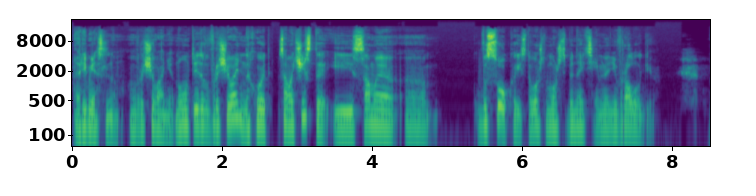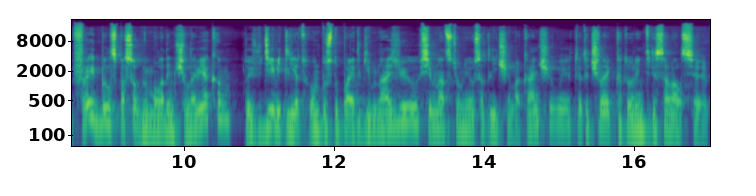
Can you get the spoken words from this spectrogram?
ремесленным врачеванием. Но внутри этого врачевания находит самое чистое и самое высокое из того, что может себе найти, именно неврологию. Фрейд был способным молодым человеком, то есть в 9 лет он поступает в гимназию, в 17 он ее с отличием оканчивает. Это человек, который интересовался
